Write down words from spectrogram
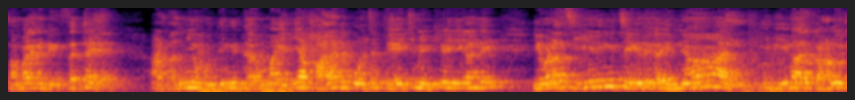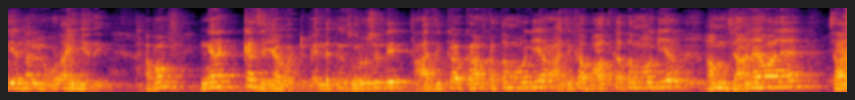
സംഭവം എങ്ങനെ സെറ്റായേ അടഞ്ഞു ഒതുങ്ങി ധർമ്മ ഇനി ആ പാലാട്ട് പൊളിച്ച് തേച്ച് മെക്കി കഴിഞ്ഞാണ്ട് ഇവിടെ സീലിംഗ് ചെയ്ത് കഴിഞ്ഞാൽ ഈ ഭീമാർ കാണൂല്ല എന്നാൽ ലോഡായി ചെയ്ത് അപ്പം ഇങ്ങനെയൊക്കെ ചെയ്യാൻ പറ്റും. എല്ലാത്തിനും സൊല്യൂഷൻ ഉണ്ട്. ആജിക്ക കാം ഖത്തം ഹോഗിയ ആജിക്ക ബാത് ഖത്തം ഹോഗിയ ഹം ജാനവാലെ ചായ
